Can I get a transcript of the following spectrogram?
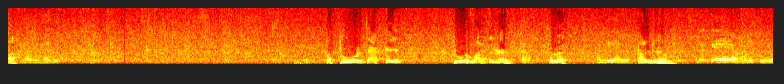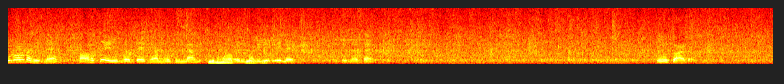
ആ. ഇപ്പം ചൂട് ചക്കയും ചൂട് മത്തിക്കറി അല്ലേ? കഴിക്കുന്നുണ്ട്. ഇതൊക്കെ നമ്മൾ ചൂടോടെ പിന്നെ തണുത്ത് കഴിയുമ്പോഴത്തേക്ക് നമുക്ക് തിന്നാൻ ഒരു മടി വരും അല്ലേ? തിന്നട്ടെ സാധനം നല്ല രുചിയുണ്ട് കേട്ടോ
